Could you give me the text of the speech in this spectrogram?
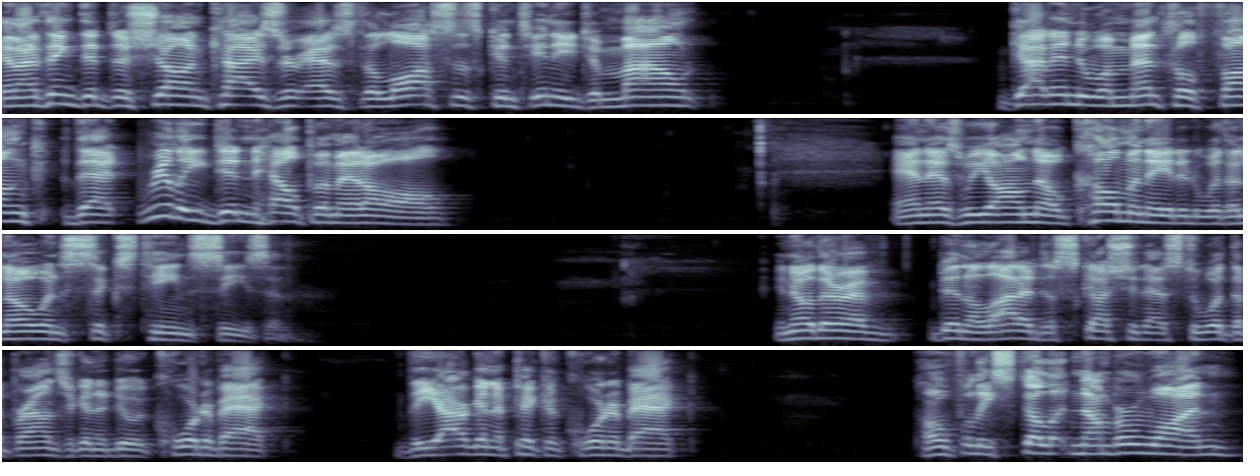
And I think that DeShone Kizer, as the losses continued to mount, got into a mental funk that really didn't help him at all. And as we all know, culminated with an 0 16 season. You know, there have been a lot of discussion as to what the Browns are going to do at quarterback. They are going to pick a quarterback, hopefully, still at number one.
